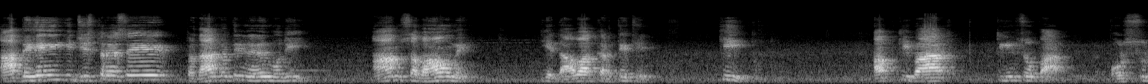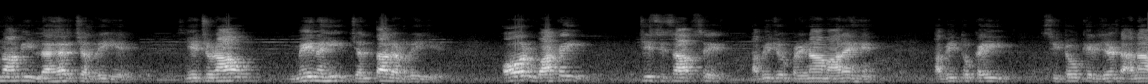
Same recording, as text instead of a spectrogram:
आप देखेंगे कि जिस तरह से प्रधानमंत्री नरेंद्र मोदी आम सभाओं में ये दावा करते थे कि अब की बार 300 पार और सुनामी लहर चल रही है। ये चुनाव में नहीं, जनता लड़ रही है। और वाकई, जिस हिसाब से अभी जो परिणाम आ रहे हैं, अभी तो कई सीटों के रिज़ल्ट आना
